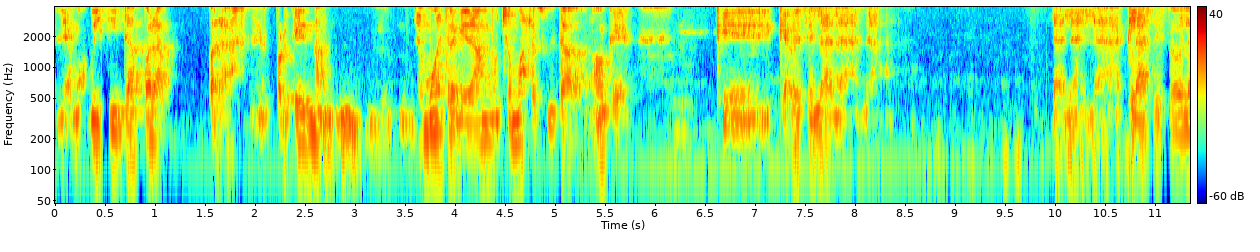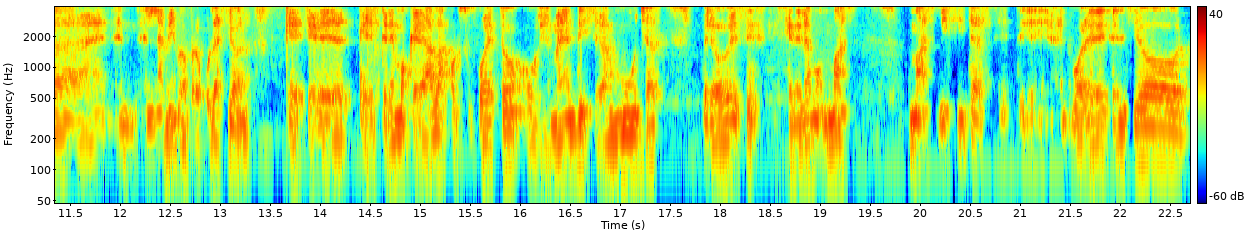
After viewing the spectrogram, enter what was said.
digamos, visitas para, para porque demuestra que da mucho más resultado, ¿no? que, que, a veces la, la, la, clase sola en, la misma procuración, que, se que tenemos que darlas, por supuesto, obviamente, y se dan muchas, pero a veces generamos más, más visitas este, en lugares de detención,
